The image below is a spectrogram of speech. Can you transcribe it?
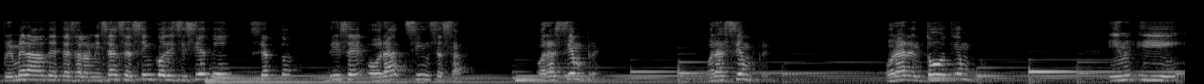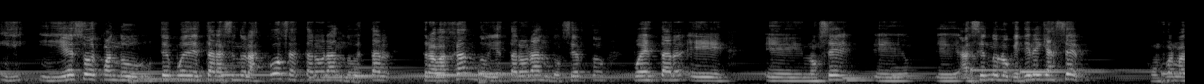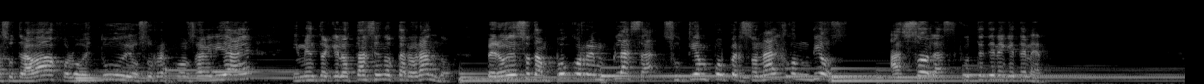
Primera de Tesalonicenses 5:17, ¿cierto? Dice, orad sin cesar. Orar siempre. Orar siempre. Orar en todo tiempo. Y, eso es cuando usted puede estar haciendo las cosas, estar orando, estar trabajando y estar orando, ¿cierto? Puede estar, eh, eh, no sé, eh, haciendo lo que tiene que hacer conforme a su trabajo, los estudios, sus responsabilidades, y mientras que lo está haciendo, estar orando. Pero eso tampoco reemplaza su tiempo personal con Dios, a solas que usted tiene que tener.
